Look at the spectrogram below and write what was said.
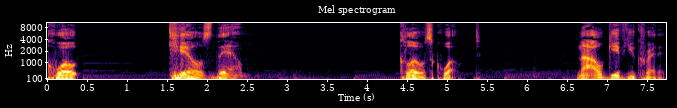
quote, kills them. Close quote. Now, I'll give you credit.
